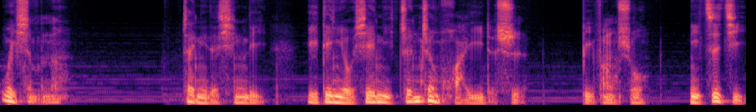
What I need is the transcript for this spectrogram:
为什么呢？”在你的心里，一定有些你真正怀疑的事，比方说。你自己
